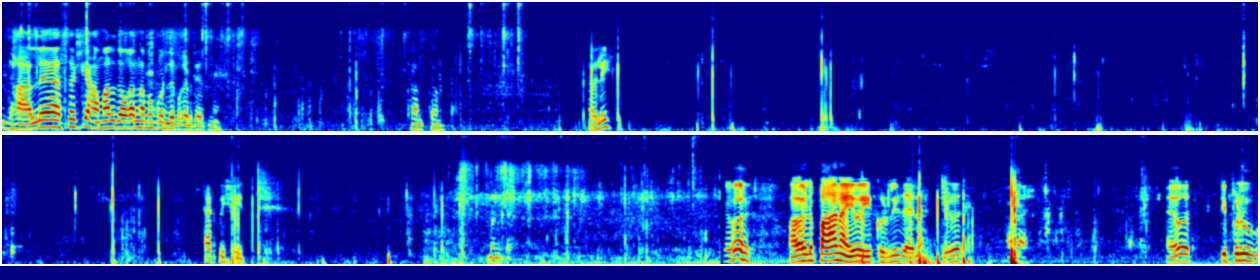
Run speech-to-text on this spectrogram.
झालंय असं की आम्हाला दोघांना पण कुर्ले पकडता येत नाही. थांब थांब. आली टाक पिशवीत. बंद कर. हे बघ मला वाटतं पान आहे बघ ही कुर्लीच आहे ना? हे बघ? हे बघ टिपरू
